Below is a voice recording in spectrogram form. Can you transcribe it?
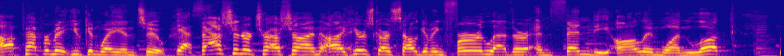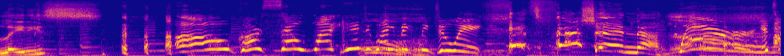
Uh, Peppermint, you can weigh in too. Yes. Fashion or trash hun? Uh, here's Garcelle giving fur, leather, and Fendi all in one look. Ladies. Oh, Garcelle, why, Angie, why you make me do it? It's fashion. Where? It's Where?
